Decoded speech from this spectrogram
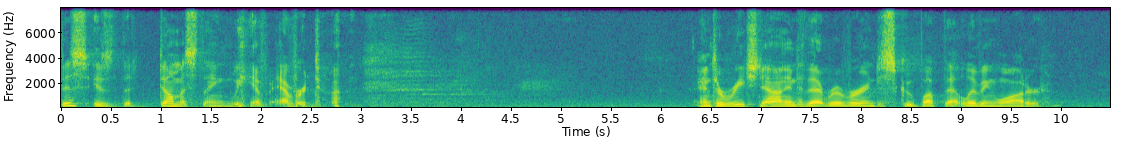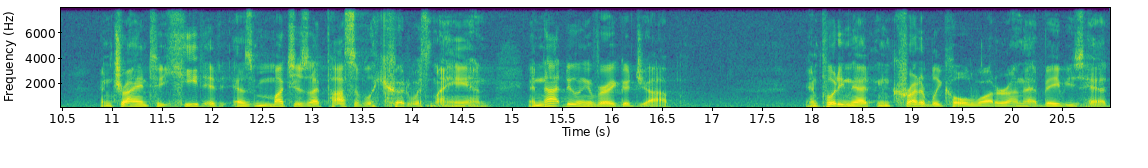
this is the dumbest thing we have ever done. And to reach down into that river and to scoop up that living water and trying to heat it as much as I possibly could with my hand and not doing a very good job. And putting that incredibly cold water on that baby's head.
